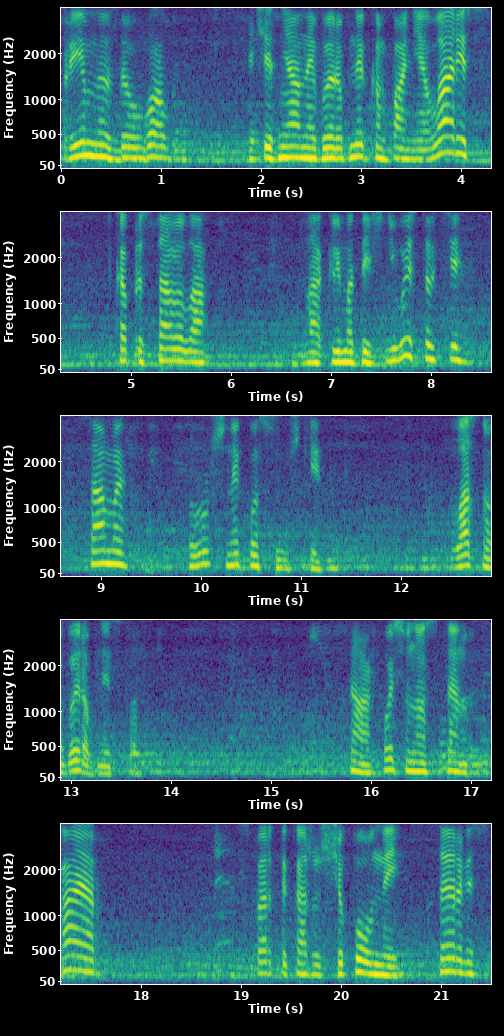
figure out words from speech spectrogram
Приємно здивував вітчизняний виробник компанія Laris, яка представила на кліматичній виставці саме рушникосушки власного виробництва. Так, ось у нас стенд Hire. Експерти кажуть, що повний сервіс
